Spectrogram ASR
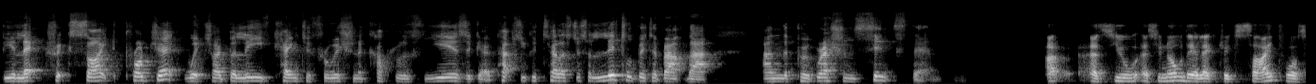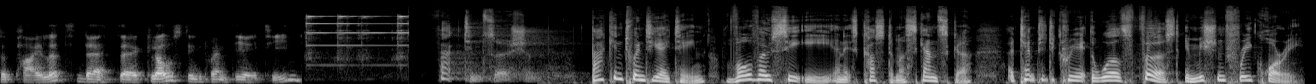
the Electric Site project, which I believe came to fruition a couple of years ago. Perhaps you could tell us just a little bit about that and the progression since then. Uh, as you as you know, the Electric Site was a pilot that uh, closed in 2018. Fact insertion. Back in 2018, Volvo CE and its customer Skanska attempted to create the world's first emission free quarry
